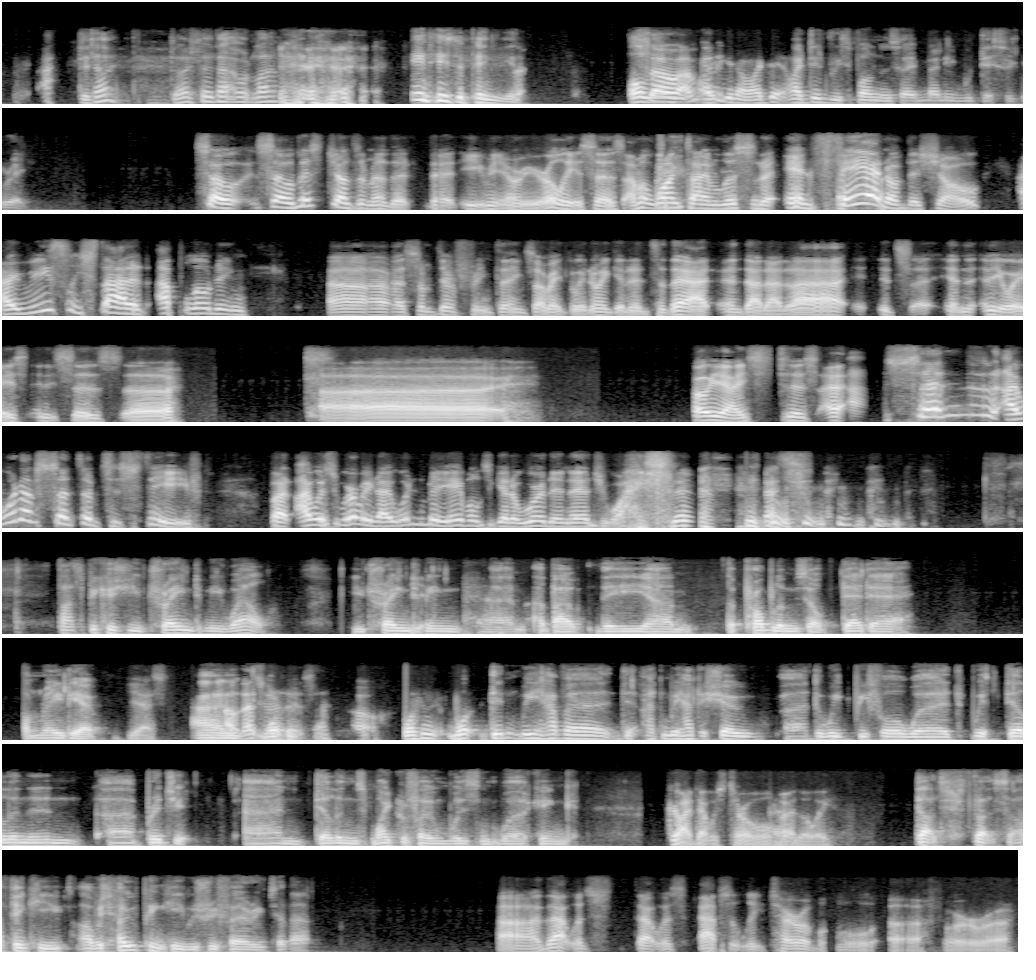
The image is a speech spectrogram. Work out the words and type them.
Did I? Did I say that out loud? in his opinion. Although, so I'm gonna, you know, I did, I did respond and say many would disagree. So, so this gentleman that that emailed me earlier says, "I'm a longtime listener and fan of the show. I recently started uploading uh, some different things. All right, we don't get into that and da da da. It's uh, and anyways, and he says, uh, uh, oh yeah, he says I, I send I would have sent them to Steve, but I was worried I wouldn't be able to get a word in edgewise. That's, That's because you trained me well. You trained yeah. me um, about the um, the problems of dead air on radio. Yes. And oh, that's what it is. Oh, wasn't what? Didn't we have a? Hadn't we had a show uh, the week before word with Dylan and uh, Bridget, and Dylan's microphone wasn't working. God, that was terrible. by the way. That's that's. I think he. I was hoping he was referring to that. Uh, that was that was absolutely terrible uh, for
